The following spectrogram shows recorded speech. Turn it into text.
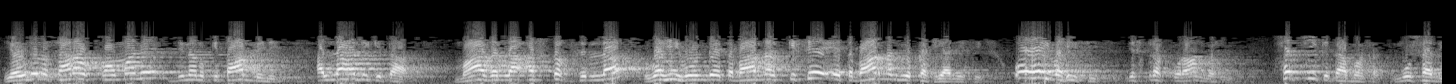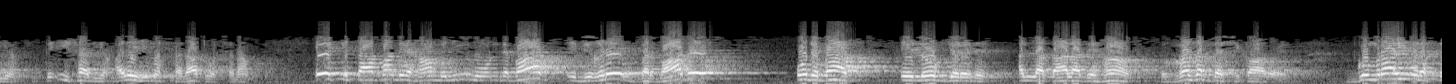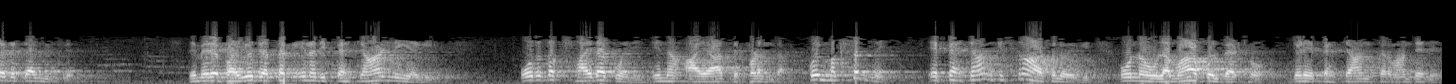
یہود نسارا قوما نے جنہوں نے کتاب ملی، اللہ کی کتاب۔ معذ اللہ استغفر اللہ وہی ہون دے اعتبار نال، کسے اعتبار نال بھی وہ کٹیا نہیں سی۔ وہی وہی سی جس طرح قرآن وہی۔ سچی کتاباں سن موسا دیا عیسا دیا علیہ مسدات وسلام یہ کتاباں دے حاملین ہونے دے بعد یہ بگڑے برباد ہو او دے بعد یہ لوگ جڑے نے، اللہ تعالی دے ہاں غضب کا شکار ہوئے۔ گمراہی کے رستے تے چل نکلے۔ تے میرے بھائیو، جب تک انہوں دی پہچان نہیں ہے گی ادو تک فائدہ کوئی نہیں ان آیات دے پڑھن کا کوئی مقصد نہیں۔ یہ پہچان کس طرح حاصل ہوئے گی؟ ان علماء کو بیٹھو، جڑے پہچان کروا نے،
